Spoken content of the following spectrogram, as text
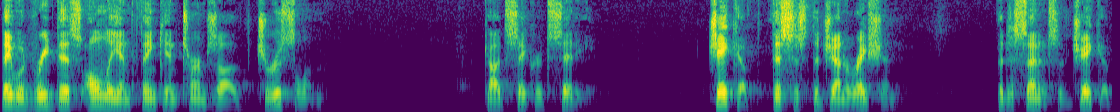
They would read this only and think in terms of Jerusalem, God's sacred city. Jacob, this is the generation, the descendants of Jacob.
